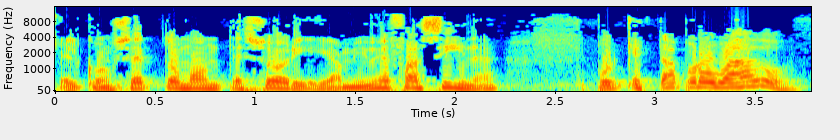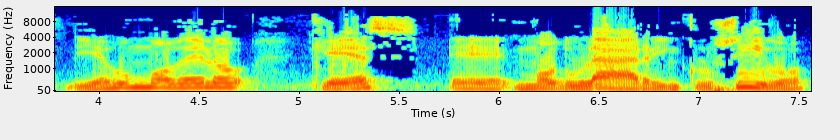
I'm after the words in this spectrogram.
el concepto Montessori y a mí me fascina porque está probado y es un modelo que es eh, modular, inclusivo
